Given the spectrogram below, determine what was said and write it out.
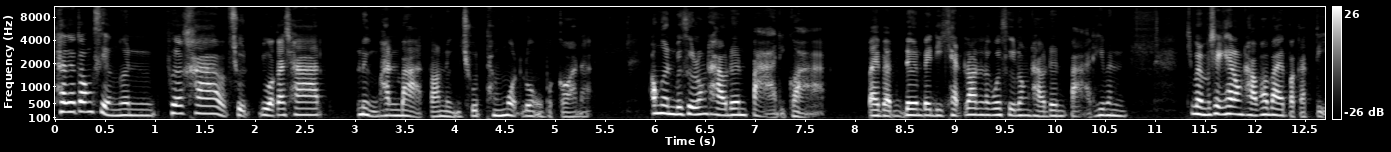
ถ้าจะต้องเสียเงินเพื่อค่าแบบชุดยัวกระชาติหนึ่งพันบาทต่อหนึ่งชุดทั้งหมดรวมอุปกรณ์อะเอาเงินไปซื้อรองเท้าเดินป่าดีกว่า ไปแบบเดินไปดีแคทลอนแล้วไปซื้อรองเท้าเดินป่าที่มันที่มันไม่ใช่แค่รองเท้าผ้าใบปกติ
